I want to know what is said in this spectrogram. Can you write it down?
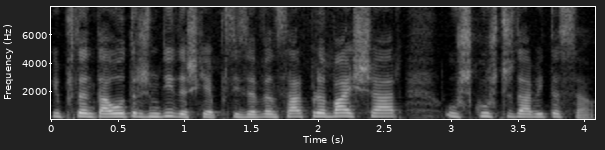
e, portanto, há outras medidas que é preciso avançar avançar para baixar os custos da habitação.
